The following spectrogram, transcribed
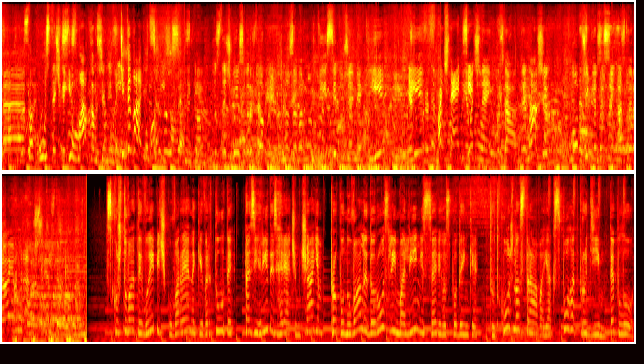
е, капусточкою, і з маком ще будуть, тільки варяться. Косточкою з картоплею на заварному місці дуже м'які і. Да. Для наших хлопчиків ми збираємо кошти. Скуштувати випічку, вареники, вертути та зігрітись гарячим чаєм пропонували дорослі й малі місцеві господиньки. Тут кожна страва як спогад про дім, тепло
